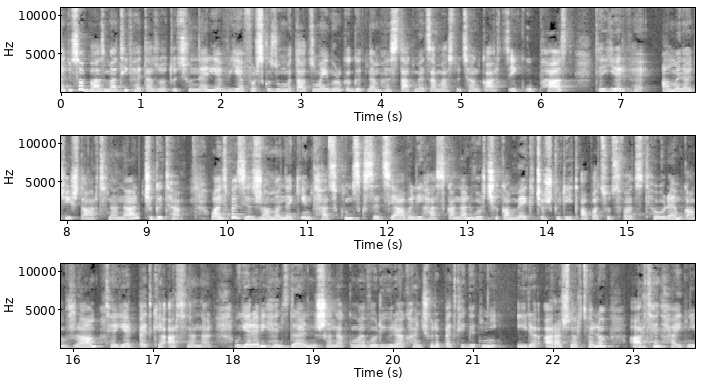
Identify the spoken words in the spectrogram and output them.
Այսպեսով բազմաթիվ հետազոտություններ եւ երբ որ սկզբում մտածում էի, որ կգտնեմ հստակ մեծամասնության կարծիք ու փաստ, թե երբ է ամենաճիշտ արթնանալ, չգտա։ Ու այսպես ես ժամանակի ընթացքում սկսեցի ավելի հասկանալ, որ չկա մեկ ճշգրիտ ապացուցված թեորեմ կամ ժամ, թե երբ պետք է արթնանալ։ Ու երևի հենց դա էլ նշանակում է, որ յուրաքանչյուրը պետք է գտնի իրը առաջնորդվելով արդեն հայտնի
